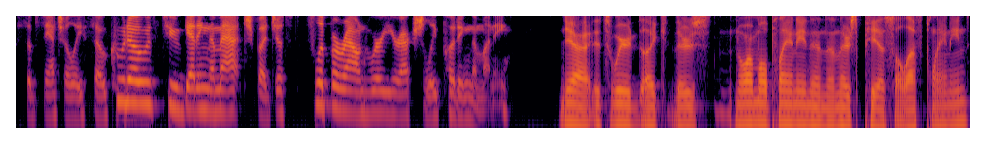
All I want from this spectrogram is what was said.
substantially. So kudos to getting the match, but just flip around where you're actually putting the money. Yeah, it's weird. Like there's normal planning and then there's PSLF planning.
